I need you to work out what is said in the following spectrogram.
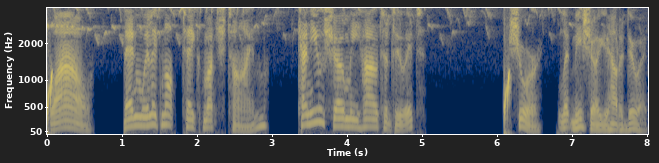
Wow. Then will it not take much time? Can you show me how to do it? Sure, let me show you how to do it.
